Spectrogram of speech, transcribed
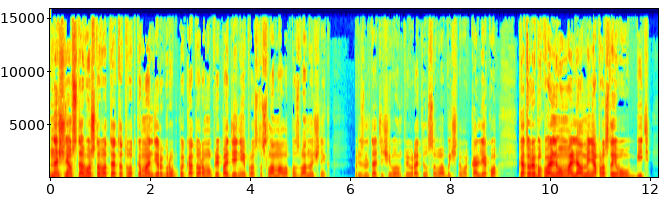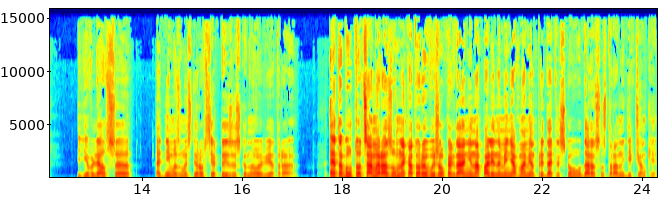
Начнем с того, что вот этот вот командир группы, которому при падении просто сломало позвоночник, в результате чего он превратился в обычного калеку, который буквально умолял меня просто его убить, являлся одним из мастеров секты изысканного ветра. Это был тот самый разумный, который выжил, когда они напали на меня в момент предательского удара со стороны девчонки.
